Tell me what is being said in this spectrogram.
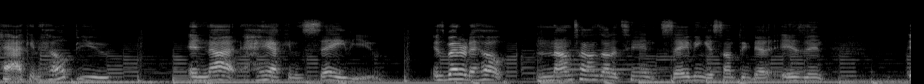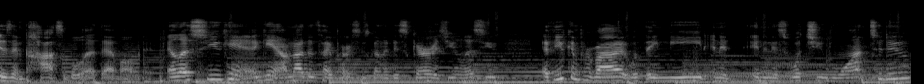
hey, I can help you, and not, hey, I can save you. It's better to help. Nine times out of ten, saving is something that isn't isn't possible at that moment. Unless you can again, I'm not the type person who's gonna discourage you unless you if you can provide what they need and it and it's what you want to do,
